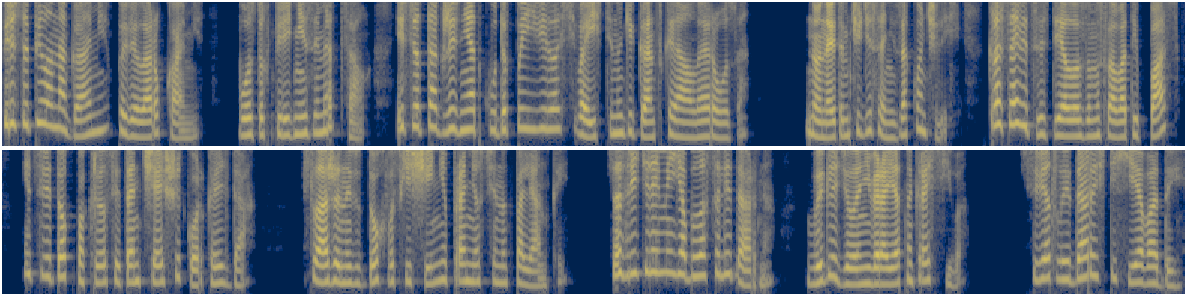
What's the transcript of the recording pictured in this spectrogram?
переступила ногами, повела руками. Воздух перед ней замерцал, и все так же из ниоткуда появилась воистину гигантская алая роза. Но на этом чудеса не закончились. Красавица сделала замысловатый пас, и цветок покрылся тончайшей коркой льда. Слаженный вздох восхищения пронесся над полянкой. Со зрителями я была солидарна. Выглядела невероятно красиво. «Светлые дары стихия воды.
